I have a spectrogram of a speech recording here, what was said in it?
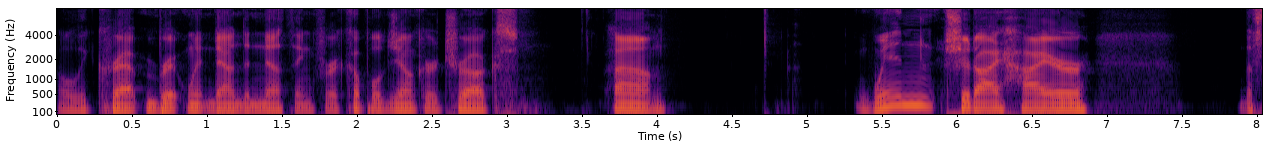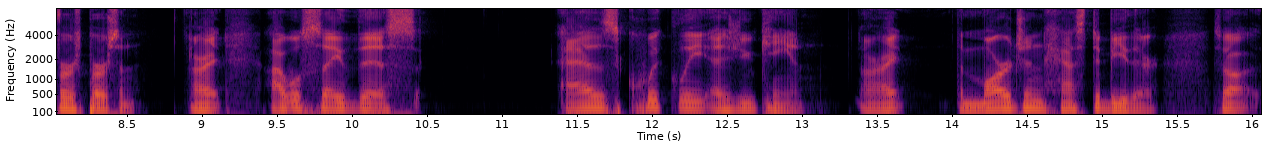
holy crap, Britt went down to nothing for a couple junker trucks. Um, when should I hire the first person? All right. I will say this as quickly as you can. All right. The margin has to be there. So,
